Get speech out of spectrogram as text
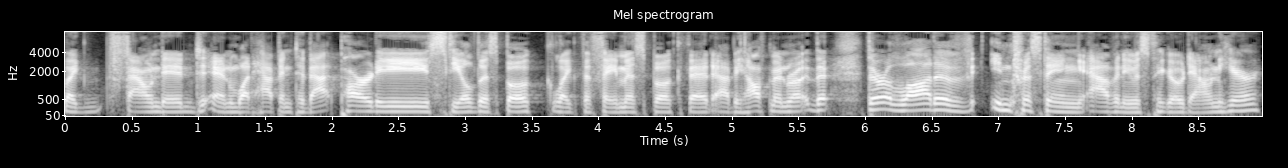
like founded and what happened to that party. Steal this book, like the famous book that Abbie Hoffman wrote. There, there are a lot of interesting avenues to go down here,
